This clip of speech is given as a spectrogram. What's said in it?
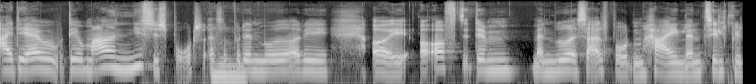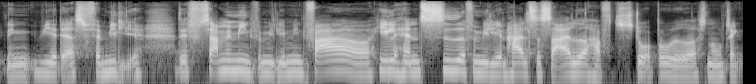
ej, det er jo, det er jo meget en nichesport, altså mm. på den måde, og, det, og, og ofte dem, man møder i sejlsporten, har en eller anden tilknytning via deres familie. Det er samme med min familie. Min far og hele hans side af familien har altid sejlet og haft stor båd og sådan nogle ting.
